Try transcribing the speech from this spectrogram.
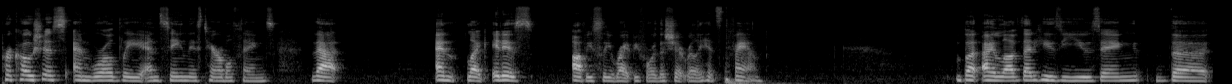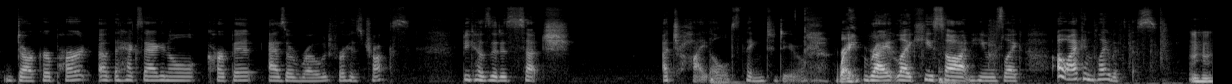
precocious and worldly and seeing these terrible things that and like it is obviously right before the shit really hits the fan. But I love that he's using the darker part of the hexagonal carpet as a road for his trucks because it is such a child thing to do. Right. Right? Like he saw it and he was like, "Oh, I can play with this." Mm-hmm.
